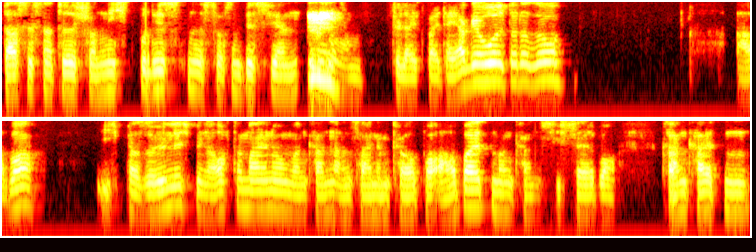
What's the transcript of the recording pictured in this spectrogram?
das ist natürlich von Nicht-Buddhisten ist das ein bisschen vielleicht weit hergeholt oder so. Aber ich persönlich bin auch der Meinung, man kann an seinem Körper arbeiten, man kann sich selber Krankheiten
